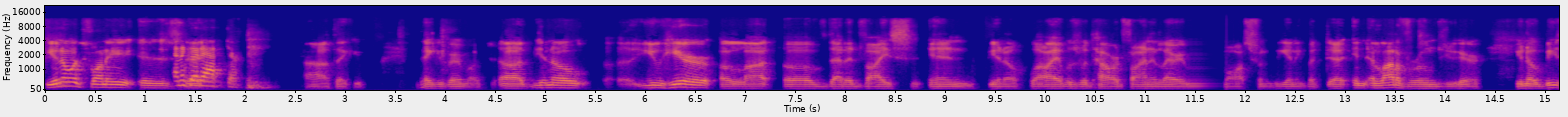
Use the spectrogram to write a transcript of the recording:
You know what's funny is and a good actor. Uh, thank you. Thank you very much. Uh, you know, uh, you hear a lot of that advice in, you know, well, I was with Howard Fine and Larry Moss from the beginning, but uh, in a lot of rooms you hear, you know, be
